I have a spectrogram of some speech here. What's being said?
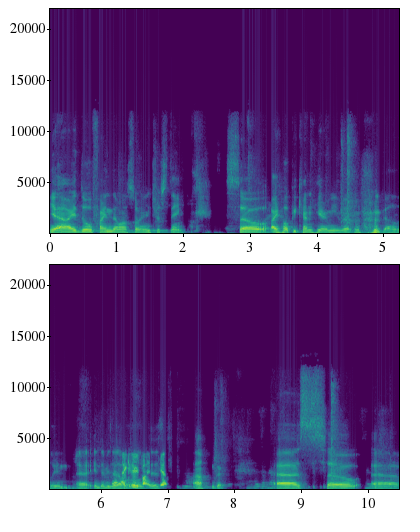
Yeah, I do find them also interesting. So I hope you can hear me well, in uh, in the middle I of all this. Yep. Ah, good. Uh, so, uh,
